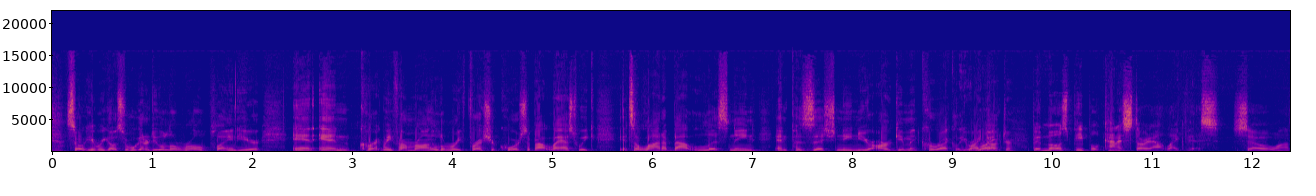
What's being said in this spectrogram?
so here we go. So we're going to do a little role playing here, and and correct me if I'm wrong. A little refresher course about last week. It's a lot about listening and positioning your argument correctly, right, doctor? But most people kind of start out like this. So uh,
